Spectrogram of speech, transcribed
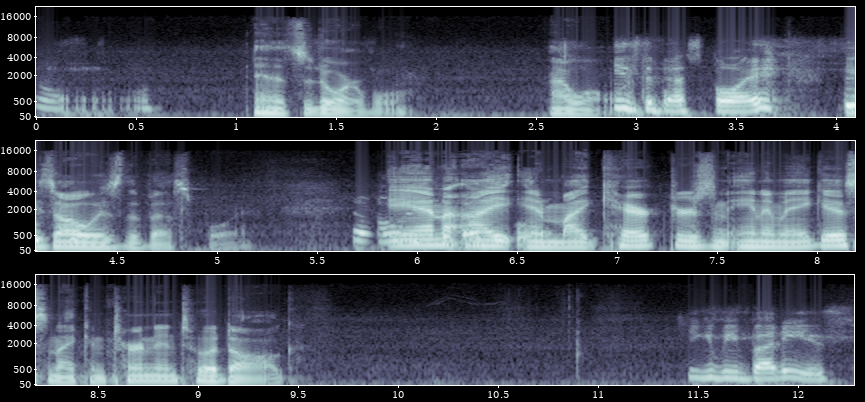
Oh, and it's adorable. I want one. he's the best boy. He's always the best boy. Always and best I boy. and my character's an animagus, and I can turn into a dog. you could be buddies.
